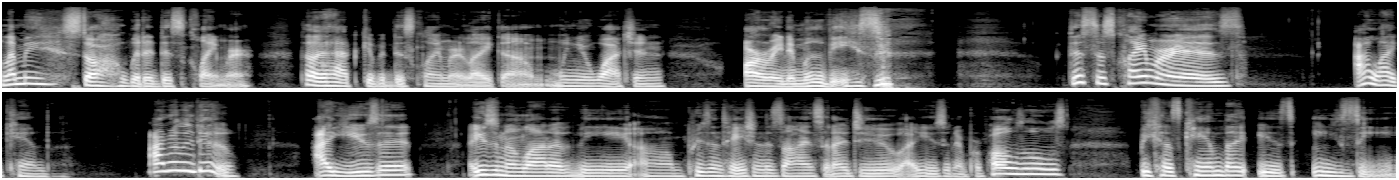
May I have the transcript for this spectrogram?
let me start with a disclaimer. I feel like I have to give a disclaimer like um, when you're watching R rated movies. this disclaimer is I like Canva. I really do. I use it. I use it in a lot of the um, presentation designs that I do. I use it in proposals because Canva is easy.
